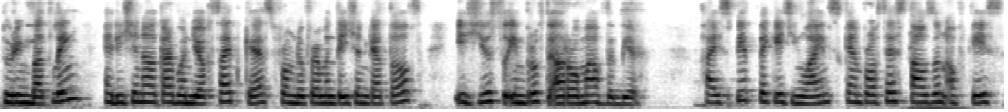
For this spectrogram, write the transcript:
During bottling, additional carbon dioxide gas from the fermentation kettles is used to improve the aroma of the beer. High-speed packaging lines can process thousands of cases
